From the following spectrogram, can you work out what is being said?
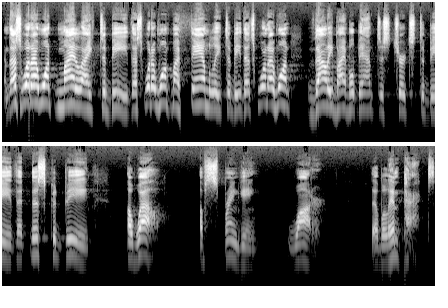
And that's what I want my life to be. That's what I want my family to be. That's what I want Valley Bible Baptist Church to be that this could be a well of springing water that will impact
